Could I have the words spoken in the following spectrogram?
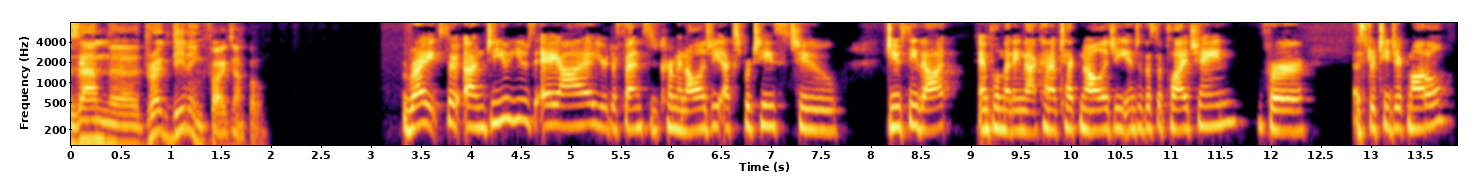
than uh, drug dealing, for example. Right. So, um, do you use AI, your defense and criminology expertise to, do you see that implementing that kind of technology into the supply chain for a strategic model?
